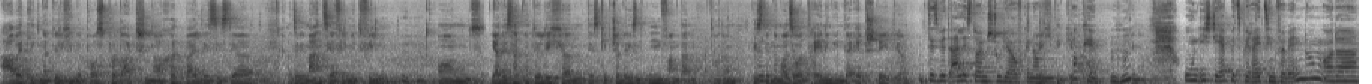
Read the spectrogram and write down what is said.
Arbeit liegt natürlich in der Post-Production nachher, weil das ist ja, also wir machen sehr viel mit Film mhm. und ja, das hat natürlich, ähm, das gibt schon einen riesen Umfang dann, oder? Bis dann einmal so ein Training in der App steht, ja. Das wird alles da im Studio aufgenommen? Richtig, genau. Okay. Mhm. genau. Und ist die App jetzt bereits in Verwendung oder?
